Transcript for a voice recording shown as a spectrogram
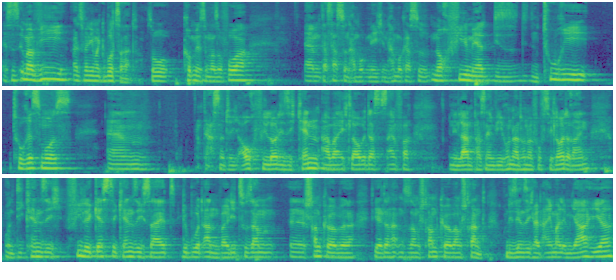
Es ist immer wie, als wenn jemand Geburtstag hat. So kommt mir das immer so vor. Ähm, das hast du in Hamburg nicht. In Hamburg hast du noch viel mehr diese, diesen Touri-Tourismus. Ähm, da hast natürlich auch viele Leute, die sich kennen, aber ich glaube, das ist einfach in den Laden passen irgendwie 100, 150 Leute rein und die kennen sich, viele Gäste kennen sich seit Geburt an, weil die zusammen äh, Strandkörbe, die Eltern hatten zusammen Strandkörbe am Strand und die sehen sich halt einmal im Jahr hier.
